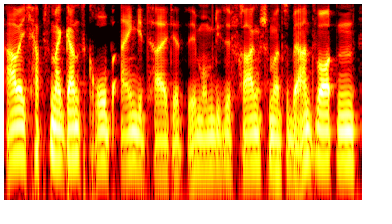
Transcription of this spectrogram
aber ich habe es mal ganz grob eingeteilt jetzt eben, um diese Fragen schon mal zu beantworten.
